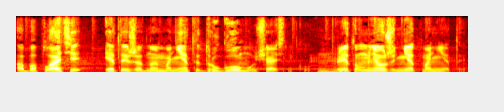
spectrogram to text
об оплате этой же одной монеты другому участнику. Угу. При этом у меня уже нет монеты.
